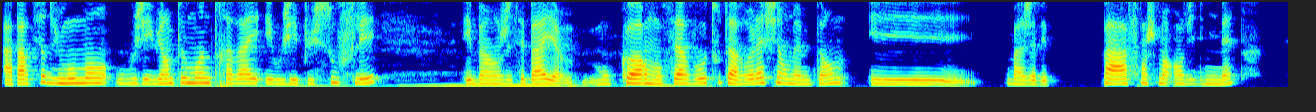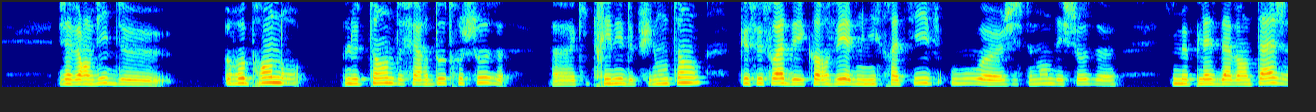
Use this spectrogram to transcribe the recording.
à partir du moment où j'ai eu un peu moins de travail et où j'ai pu souffler, et eh ben je sais pas, mon corps, mon cerveau, tout a relâché en même temps. Et bah j'avais pas franchement envie de m'y mettre. J'avais envie de reprendre le temps de faire d'autres choses euh, qui traînaient depuis longtemps, que ce soit des corvées administratives ou euh, justement des choses euh, qui me plaisent davantage,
